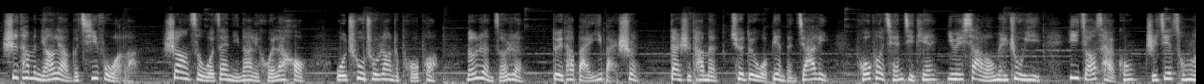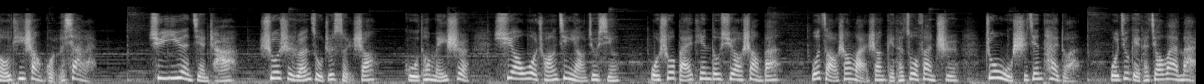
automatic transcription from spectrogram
是他们娘两个欺负我了。上次我在你那里回来后，我处处让着婆婆，能忍则忍，对她百依百顺，但是他们却对我变本加厉。婆婆前几天因为下楼没注意，一脚踩空，直接从楼梯上滚了下来。去医院检查，说是软组织损伤，骨头没事，需要卧床静养就行。我说白天都需要上班。我早上晚上给她做饭吃，中午时间太短，我就给她叫外卖，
